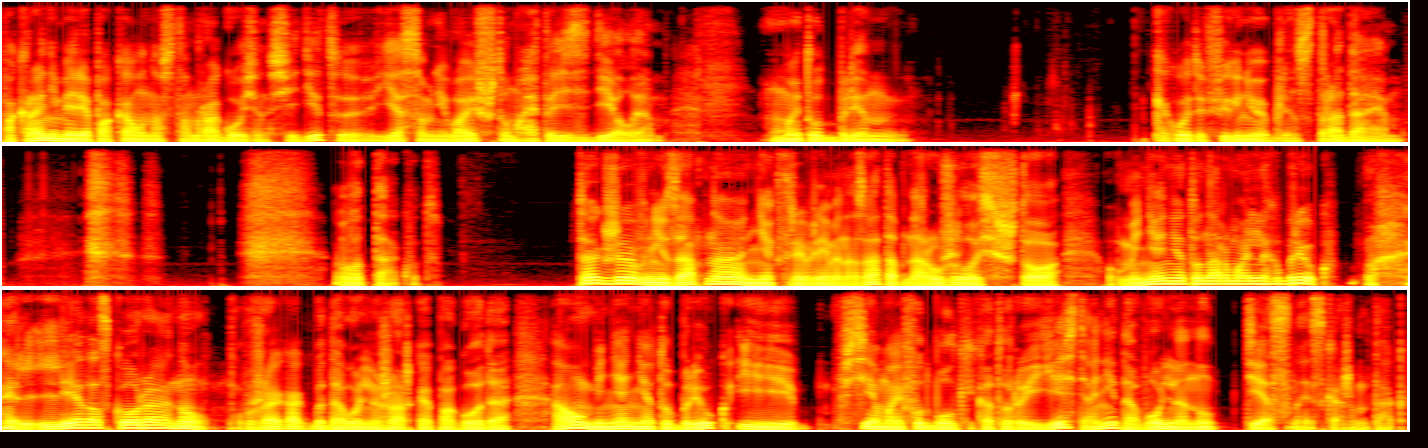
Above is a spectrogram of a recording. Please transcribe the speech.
По крайней мере, пока у нас там Рогозин сидит, я сомневаюсь, что мы это сделаем. Мы тут, блин, какой-то фигней, блин, страдаем. Вот так вот. Также внезапно, некоторое время назад, обнаружилось, что у меня нету нормальных брюк. Лето скоро, ну, уже как бы довольно жаркая погода, а у меня нету брюк, и все мои футболки, которые есть, они довольно, ну, тесные, скажем так.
